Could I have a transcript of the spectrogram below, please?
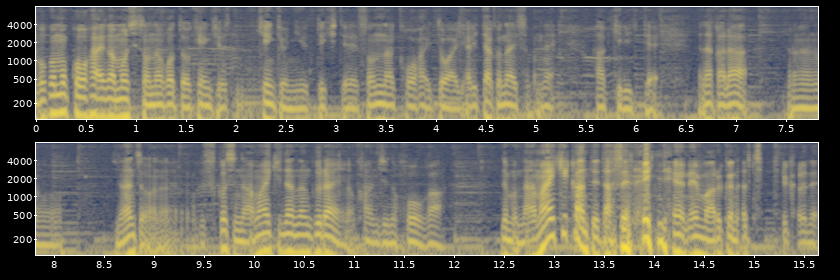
僕も後輩がもしそんなことを謙虚謙虚に言ってきてそんな後輩とはやりたくないですもんね。はっきり言って。だからあのなんつうかな。少し生意気だなぐらいの感じの方がでも生意気感って出せないんだよね。丸くなっちゃってるからね。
